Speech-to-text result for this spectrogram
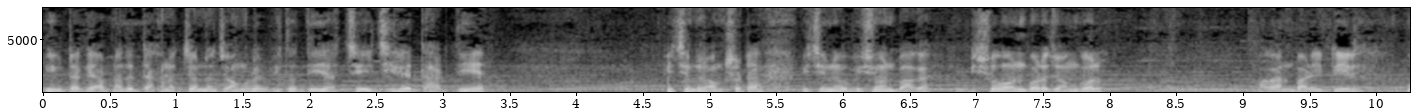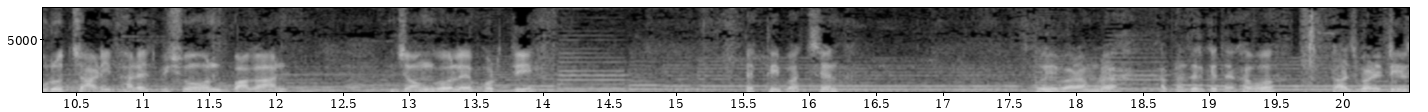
ভিউটাকে আপনাদের দেখানোর জন্য জঙ্গলের ভিতর দিয়ে যাচ্ছি এই ঝিলের ধার দিয়ে। পিছনের অংশটা, পিছনেও ভীষণ বাগা, ভীষণ বড় জঙ্গল। বাগান বাড়িটির পুরো চারিধারে ভীষণ বাগান, জঙ্গলে ভর্তি। দেখতেই পাচ্ছেন। তো এবার আমরা আপনাদেরকে দেখাবো রাজবাড়িটির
